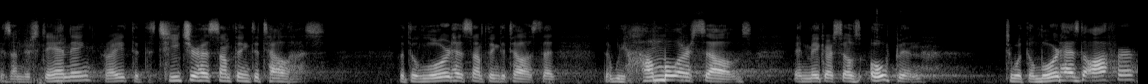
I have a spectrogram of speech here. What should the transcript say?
is understanding, right? That the teacher has something to tell us, that the Lord has something to tell us, that, that we humble ourselves and make ourselves open to what the Lord has to offer,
